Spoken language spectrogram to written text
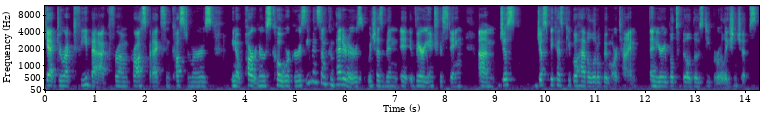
get direct feedback from prospects and customers you know partners coworkers even some competitors which has been eh, very interesting um, just just because people have a little bit more time and you're able to build those deeper relationships.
